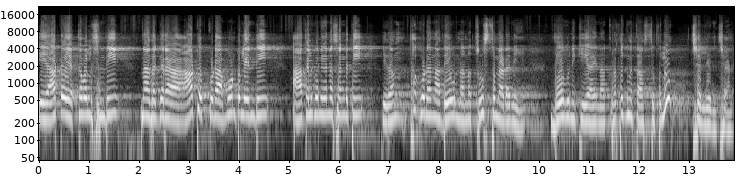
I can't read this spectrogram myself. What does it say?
ఏ ఆటో ఎక్కవలసింది? నా దగ్గర ఆటోకు కూడా అమౌంట్ లేనిది. ఆకలి కొని ఉన్న సంగతి ఇదంతా కూడా నా దేవుడు నన్ను చూస్తున్నాడని దేవునికి ఆయన కృతజ్ఞతాస్థుతులు చెల్లించాట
